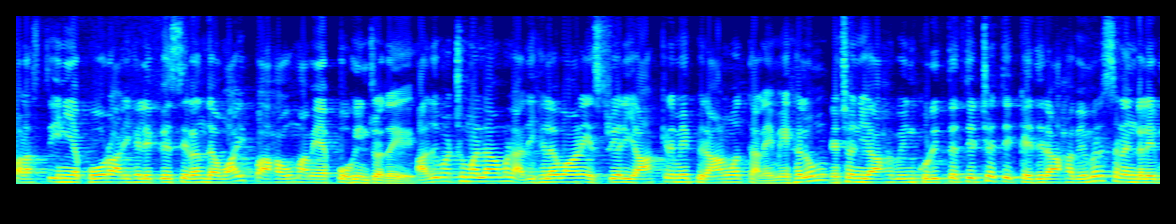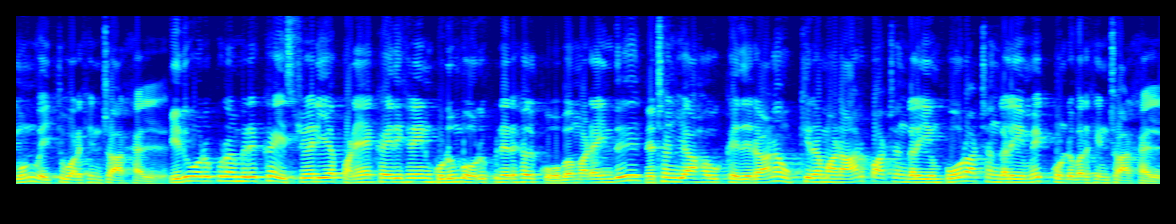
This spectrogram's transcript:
பலஸ்தீனிய போராளிகளுக்கு சிறந்த வாய்ப்பாகவும் அமையப் போகின்றது. அது மட்டுமல்லாமல் அதிகளவான இஸ்ரேலிய ஆக்கிரமிப்பு இராணுவ தலைமைகளும் நெட்டன்யாகுவின் குறித்த திட்டத்திற்கு எதிராக விமர்சனங்களை முன்வைத்து வருகின்றார்கள். இது ஒரு புறம் இருக்க இஸ்ரேலிய பணைய கைதிகளின் குடும்ப உறுப்பினர்கள் கோபமடைந்து நெட்டன்யாகுவுக்கு எதிரான உக்கிரமான ஆர்ப்பாட்டங்களையும் போராட்டங்களையும் மேற்கொண்டு வருகின்றார்கள்.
